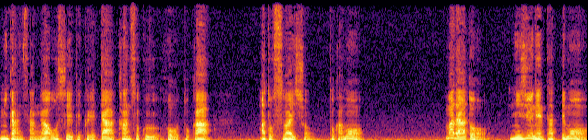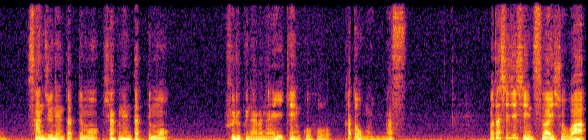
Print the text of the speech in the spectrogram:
みかんさんが教えてくれた観測法とかあとスワイショーとかもまだあと20年経っても30年経っても100年経っても古くならない健康法かと思います。私自身スワイショーは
